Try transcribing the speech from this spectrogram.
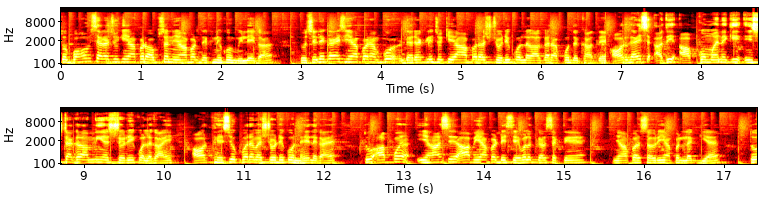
तो बहुत सारा जो कि यहाँ पर ऑप्शन यहाँ पर देखने को मिलेगा। तो चलिए गाइस यहाँ पर हमको डायरेक्टली जो कि यहाँ पर स्टोरी को लगाकर आपको दिखाते हैं। और गाइस यदि आपको मैंने कि इंस्टाग्राम में स्टोरी को लगाएँ और फेसबुक पर हम स्टोरी को नहीं लगाएँ तो आपको यहाँ से आप यहाँ पर डिसेबल कर सकते हैं। यहाँ पर सॉरी यहाँ पर लग गया है। तो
